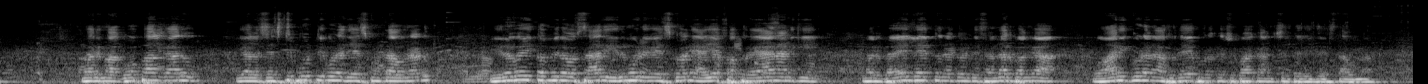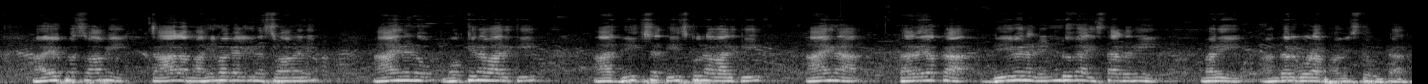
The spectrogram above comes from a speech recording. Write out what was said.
మరి మా గోపాల్ గారు ఇవాళ షష్ఠి పూర్తి కూడా చేసుకుంటా ఉన్నాడు. ఇరవై తొమ్మిదవసారి ఇరుముడి వేసుకొని అయ్యప్ప ప్రయాణానికి మరి బయలుదేరుతున్నటువంటి సందర్భంగా వారికి కూడా నా హృదయపూర్వక శుభాకాంక్షలు తెలియజేస్తా ఉన్నా. అయ్యప్ప స్వామి చాలా మహిమ కలిగిన స్వామిని. ఆయనను మొక్కిన వారికి ఆ దీక్ష తీసుకున్న వారికి ఆయన తన యొక్క దీవెన నిండుగా ఇస్తాడని మరి అందరూ కూడా భావిస్తూ ఉంటారు.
